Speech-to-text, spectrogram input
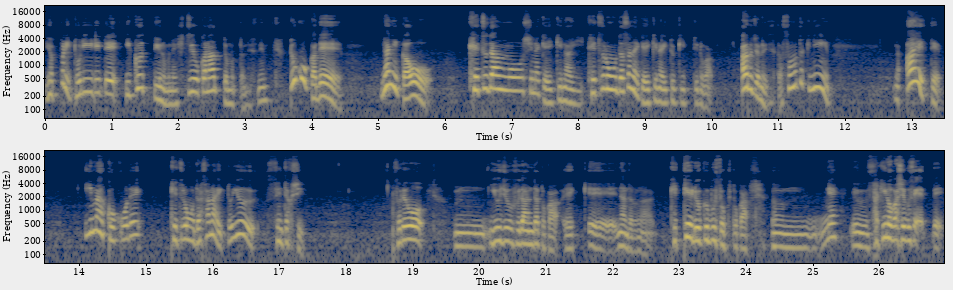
やっぱり取り入れていくっていうのもね、必要かなって思ったんですね。どこかで何かを決断をしなきゃいけない、結論を出さなきゃいけない時っていうのがあるじゃないですか。その時に、あえて、今ここで結論を出さないという選択肢。それを、うん、優柔不断だとか、え、えー、なんだろうな、決定力不足とか、うん、ね、うん、先延ばし癖って、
